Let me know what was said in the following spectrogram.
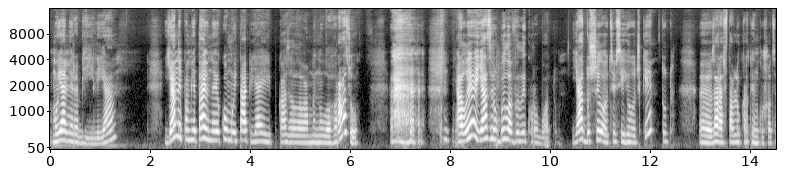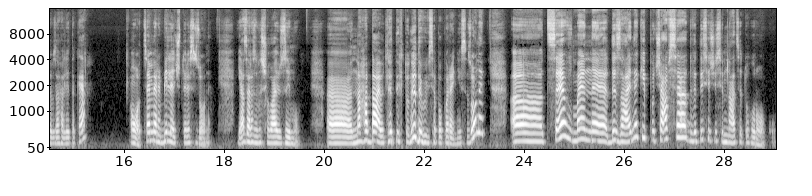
моя мірабілія. Я не пам'ятаю, на якому етапі я її показувала вам минулого разу, але я зробила велику роботу. Я дошила оці всі гілочки. Тут зараз вставлю картинку, що це взагалі таке. О, це Мірабілія 4 сезони. Я зараз вишиваю зиму. Е, нагадаю, для тих, хто не дивився попередні сезони, е, це в мене дизайн, який почався 2017 року.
